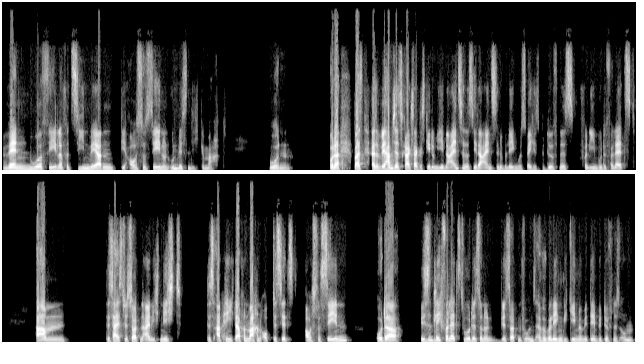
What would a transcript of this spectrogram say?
wenn nur Fehler verziehen werden, die aus Versehen und unwissentlich gemacht wurden? Oder was, also wir haben es jetzt gerade gesagt, es geht um jeden Einzelnen, dass jeder Einzelne überlegen muss, welches Bedürfnis von ihm wurde verletzt. Ähm, das heißt, wir sollten eigentlich nicht das abhängig davon machen, ob das jetzt aus Versehen oder wissentlich verletzt wurde, sondern wir sollten für uns einfach überlegen, wie gehen wir mit dem Bedürfnis um.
